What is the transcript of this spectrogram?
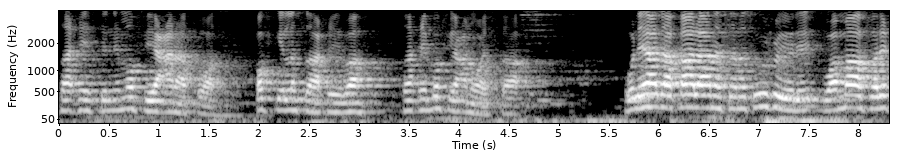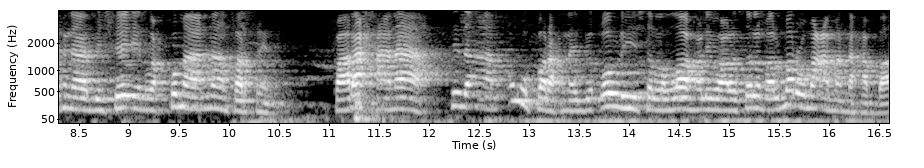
Saaxiibtinimo fiicana kuwaas. Qofkii la saaxiiba saaxiibo fiican u haystaa walihaada qaala anas anas wuxuu yidhi wamaa farixnaa bishayin wax kuma anaan farxin faraxanaa sida aan ugu faraxnay biqowlihi sala allahu alayh waala wasalam almaru maca man axaba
